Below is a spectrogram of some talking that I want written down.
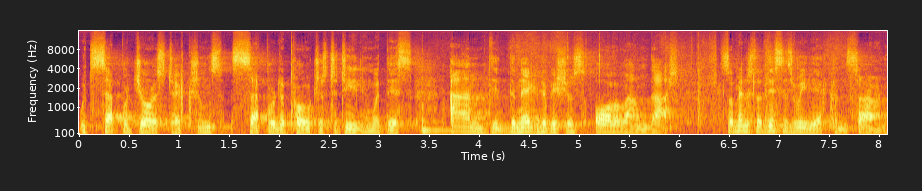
with separate jurisdictions, separate approaches to dealing with this, and the, the negative issues all around that. So, Minister, this is really a concern.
